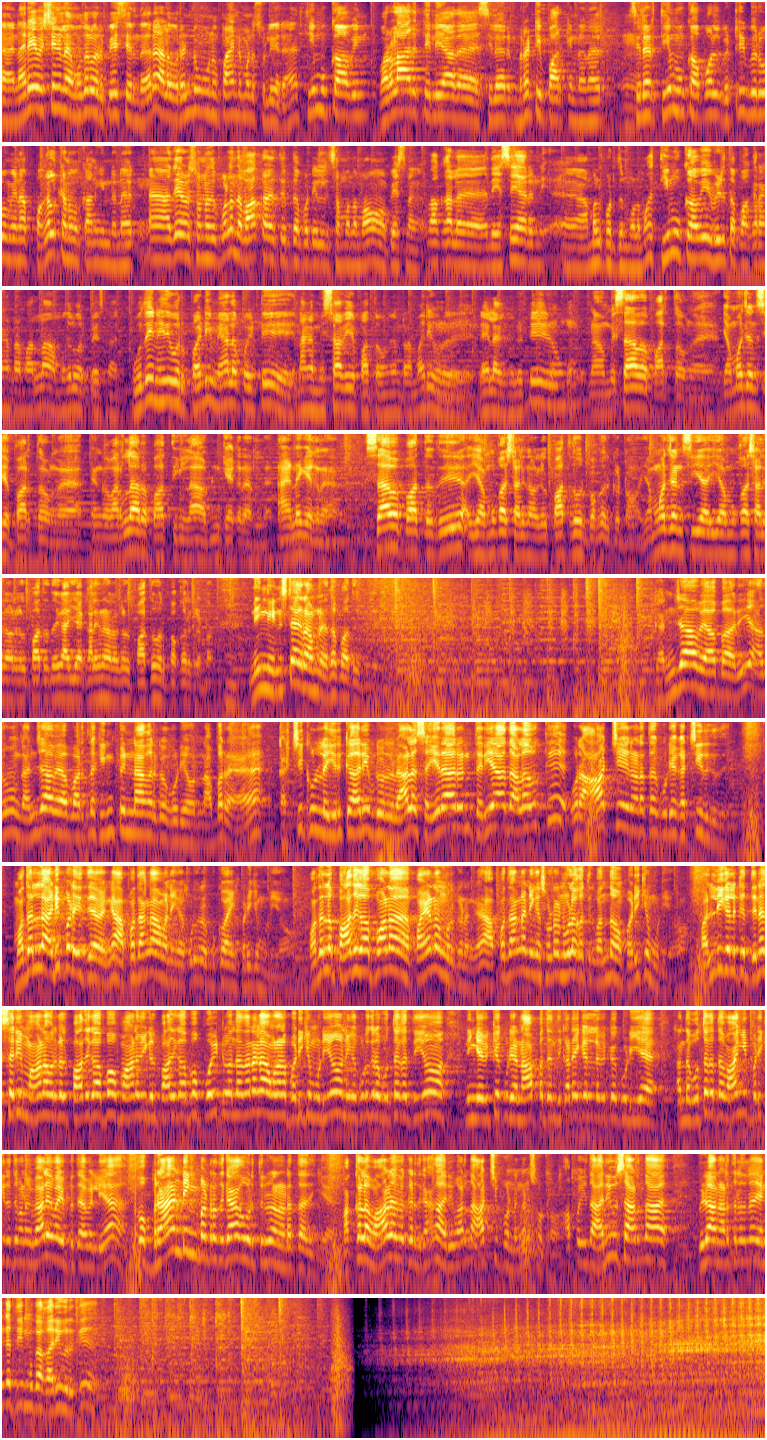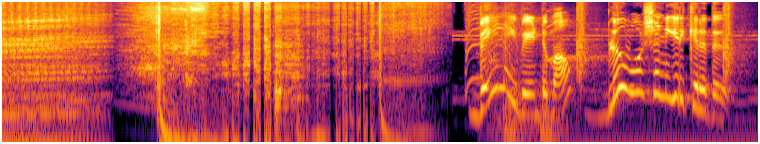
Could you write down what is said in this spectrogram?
நிறைய விஷயங்களை முதல்வர் பேசியிருந்தார். அதில் ஒரு ரெண்டு மூணு பாயிண்ட் மட்டும் சொல்லிடுறேன். திமுகவின் வரலாறு தெரியாத சிலர் மிரட்டி பார்க்கின்றனர். சிலர் திமுக போல் வெற்றி பெறுவோம் என பகல் கனவு காண்கின்றனர். அதே சொன்னது போல் இந்த வாக்காளர் திருத்த பட்டியல் சம்பந்தமாகவும் பேசினாங்க. வாக்காளர் இந்த எஸ்ஐஆர் அமல்படுத்தும் மூலமாக திமுகவே வீழ்த்த பார்க்குறாங்கன்ற மாதிரிலாம் முதல்வர் பேசினார். உதயநிதி ஒரு படி மேலே போயிட்டு நாங்கள் மிஸ்ஸாவே பார்த்தவங்கன்ற மாதிரி ஒரு டைலாக் சொல்லிட்டு நான் மிஸ்ஸாவை பார்த்தவங்க எமர்ஜென்சியை பார்த்தவங்க எங்கள் வரலாறை பார்த்தீங்களா அப்படின்னு கேட்குறாருல நான் என்ன கேட்குறேன் மிஸ்ஸாவை பார்த்தது ஐயா முக ஸ்டாலின் அவர்கள் பார்த்தது ஒரு பக்கம் இருக்கட்டும். எமர்ஜென்சி ஐயா முக ஸ்டாலின் அவர்கள் பார்த்ததுக்கு ஐயா கலைஞர் அவர்கள் பார்த்து ஒரு பக்கம் இருக்கட்டும். நீங்கள் இன்ஸ்டாகிராமில் எதை பார்த்துக்கிட்டு இருக்கீங்க? கஞ்சா வியாபாரி அதுவும் கஞ்சா வியாபாரத்தில் கிங் பின்னாக இருக்கக்கூடிய ஒரு நபரை கட்சிக்குள்ள இருக்காரு இப்படி ஒரு வேலை செய்யறாருன்னு தெரியாத அளவுக்கு ஒரு ஆட்சியை நடத்தக்கூடிய கட்சி இருக்குது. முதல்ல அடிப்படை தேவைங்க அப்பதாங்க அவன் நீங்க கொடுக்குற புக் வாங்கி படிக்க முடியும். முதல்ல பாதுகாப்பான பயணம் இருக்கணுங்க அப்பதாங்க நீங்க சொல்ற நூலகத்துக்கு வந்து அவன் படிக்க முடியும். பள்ளிகளுக்கு தினசரி மாணவர்கள் பாதுகாப்பா மாணவிகள் பாதுகாப்பா போயிட்டு வந்தா தானே அவங்களால படிக்க முடியும். நீங்க கொடுக்குற புத்தகத்தையும் நீங்க விற்கக்கூடிய நாற்பத்தஞ்சு கடைகளில் விற்கக்கூடிய அந்த புத்தகத்தை வாங்கி படிக்கிறதுக்கான வேலை வாய்ப்பு தேவை இல்லையா இப்போ பிராண்டிங் பண்றதுக்காக ஒரு திருவிழா நடத்தாதீங்க. மக்களை வாழ வைக்கிறதுக்காக அறிவார்ந்த ஆட்சி பண்ணுங்கன்னு சொல்றோம். அப்போ இது அறிவு சார்ந்த விழா நடத்துறதுல எங்க திமுக அறிவு இருக்கு? வேலை வேண்டுமா? ப்ளூ ஓஷன் இருக்கிறது.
